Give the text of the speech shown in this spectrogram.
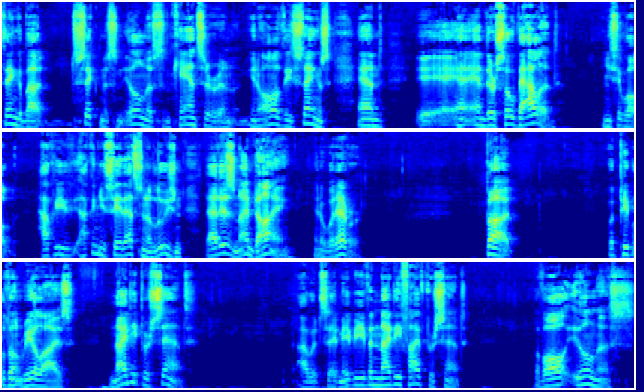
thing about sickness and illness and cancer and you know all of these things, and and they're so valid. And you say, well, how can you how can you say that's an illusion? That isn't. I'm dying. You know, whatever. But what people don't realize 90%, I would say, maybe even 95% of all illness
